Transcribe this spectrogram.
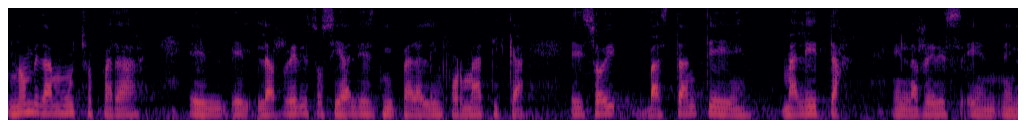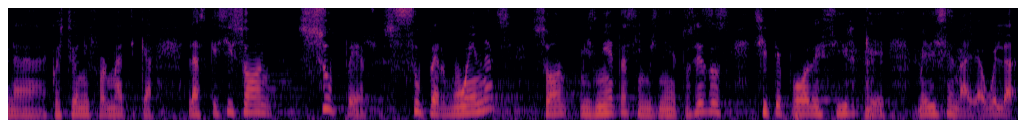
no me da mucho para las redes sociales ni para la informática. Eh, soy bastante maleta en las redes, en, la cuestión informática. Las que sí son súper, súper buenas son mis nietas y mis nietos. Esos sí te puedo decir que me dicen, ay abuela,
